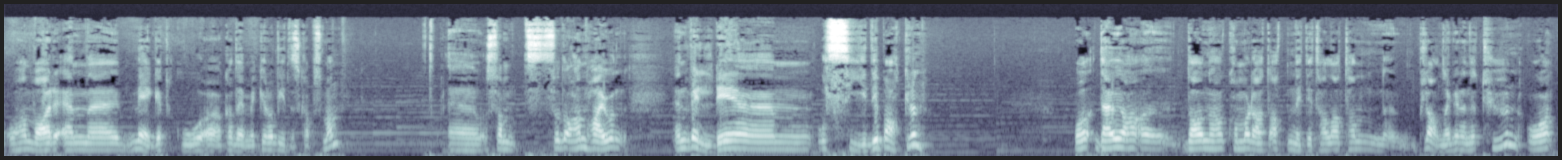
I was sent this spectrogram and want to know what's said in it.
Og han var en meget god akademiker og vitenskapsmann. Eh, så han har jo en, veldig allsidig bakgrunn. Og det er jo da når han kommer da til 1890-tallet at han eh, planlegger denne turen. Og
